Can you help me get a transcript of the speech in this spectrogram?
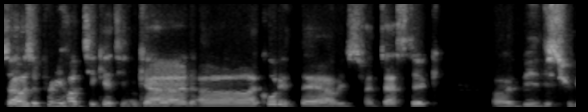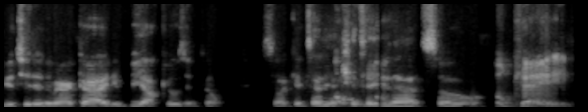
So that was a pretty hot ticket in Cannes. Uh, I caught it there. It was fantastic. Uh, it'll be distributed in America and it'll be our closing film. So I can tell you, I can tell Oh, you that. So okay.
